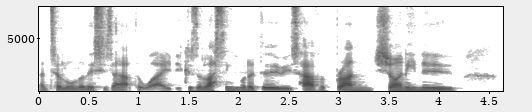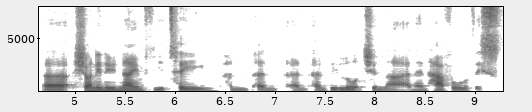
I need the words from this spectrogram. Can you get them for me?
until all of this is out of the way. Because the last thing you want to do is have a brand shiny new. Uh, shiny new name for your team and, and, and, and be launching that and then have all of this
